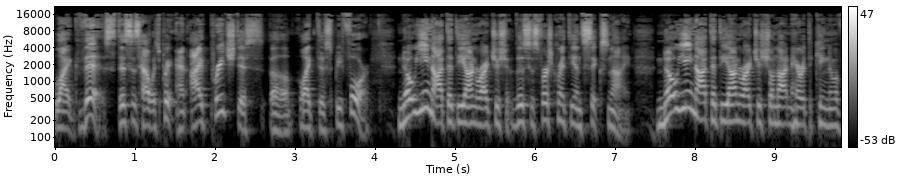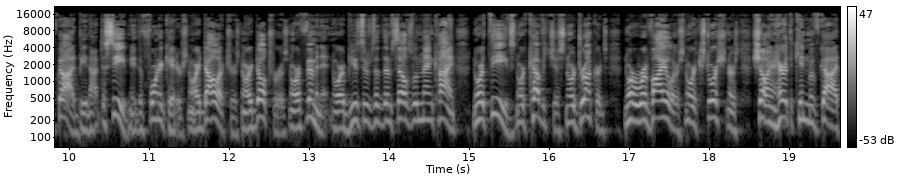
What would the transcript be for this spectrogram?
like this. This is how it's preached. And I preached this uh, like this before. Know ye not that the unrighteous, this is 1 Corinthians 6 9. Know ye not that the unrighteous shall not inherit the kingdom of God? Be not deceived, neither fornicators, nor idolaters, nor adulterers, nor effeminate, nor abusers of themselves with mankind, nor thieves, nor covetous, nor drunkards, nor revilers, nor extortioners shall inherit the kingdom of God.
